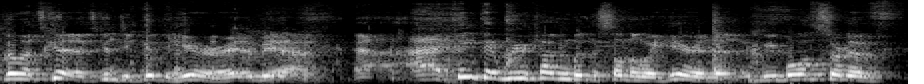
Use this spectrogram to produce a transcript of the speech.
No, that's good. That's good to good to hear, right? I mean, Yeah. I, I think that we were talking about this on the way here that we both sort of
